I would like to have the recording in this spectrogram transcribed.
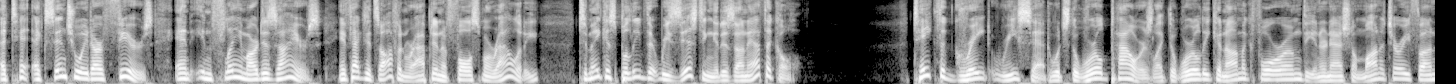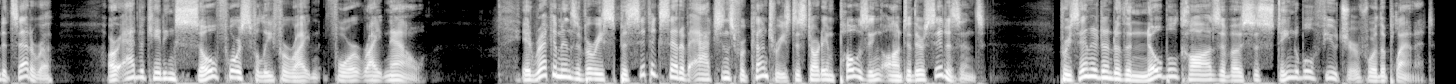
accentuate our fears, and inflame our desires. In fact, it's often wrapped in a false morality to make us believe that resisting it is unethical. Take the Great Reset, which the world powers like the World Economic Forum, the International Monetary Fund, etc., are advocating so forcefully for right, for right now. It recommends a very specific set of actions for countries to start imposing onto their citizens, presented under the noble cause of a sustainable future for the planet.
